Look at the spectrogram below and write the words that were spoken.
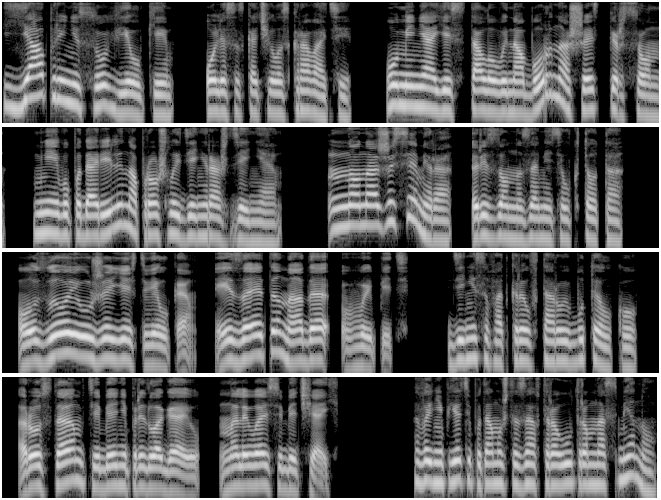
«Я принесу вилки», — Оля соскочила с кровати. «У меня есть столовый набор на шесть персон. Мне его подарили на прошлый день рождения». «Но нас же семеро», — резонно заметил кто-то. «У Зои уже есть вилка, и за это надо выпить». Денисов открыл вторую бутылку. «Рустам, тебе не предлагаю. Наливай себе чай». «Вы не пьете, потому что завтра утром на смену?»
